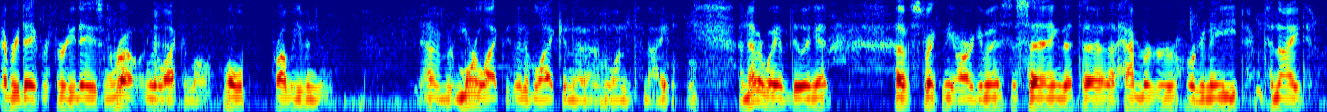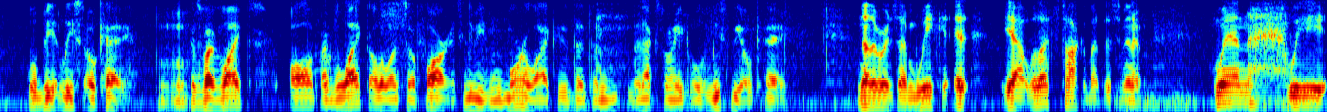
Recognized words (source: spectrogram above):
every day for 30 days in a row, and we uh -huh. like them all. Well, we'll probably even have a more likelihood of liking the, the one tonight. Mm -hmm. Another way of doing it, of strengthening the argument, is to saying that uh, that hamburger we're going to eat tonight will be at least okay. Mm-hmm. Because mm -hmm. if I've liked all, if I've liked all the ones so far, it's going to be even more likely that the, the next one I eat will at least be okay. In other words, I'm weak. It, yeah. Well, let's talk about this a minute. When we,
